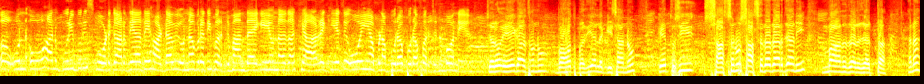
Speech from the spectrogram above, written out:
ਅ, ਉਹ ਸਾਨੂੰ ਪੂਰੀ ਪੂਰੀ ਸਪੋਰਟ ਕਰਦੇ ਆ ਤੇ ਸਾਡਾ ਵੀ ਉਹਨਾਂ ਪ੍ਰਤੀ ਫਰਜ਼ ਬਣਦਾ ਹੈ ਕਿ ਉਹਨਾਂ ਦਾ ਖਿਆਲ ਰੱਖੀਏ ਤੇ ਉਹ ਹੀ ਆਪਣਾ ਪੂਰਾ ਪੂਰਾ ਫਰਜ਼ ਨਿਭਾਉਂਦੇ ਆ। ਚਲੋ ਇਹ ਗੱਲ ਤੁਹਾਨੂੰ ਬਹੁਤ ਵਧੀਆ ਲੱਗੀ ਸਾਨੂੰ ਕਿ ਤੁਸੀਂ ਸੱਸ ਨੂੰ ਸੱਸ ਦਾ ਦਰਜਾ ਨਹੀਂ ਮਾਂ ਦਾ ਦਰਜਾ ਦਿੱਤਾ ਹੈਨਾ?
